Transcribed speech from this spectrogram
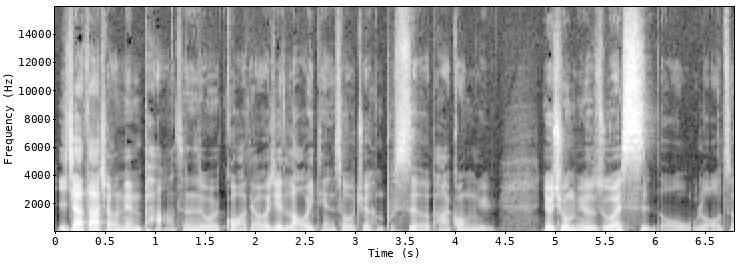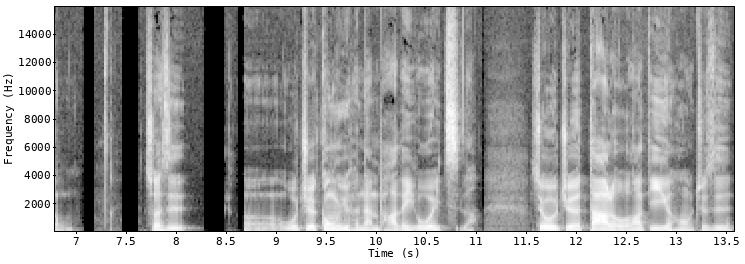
一家大小那边爬，真的是会挂掉，而且老一点的时候，我觉得很不适合爬公寓，尤其我们又是住在四楼、五楼这种，算是呃，我觉得公寓很难爬的一个位置啊，所以我觉得大楼的话，第一个吼就是。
